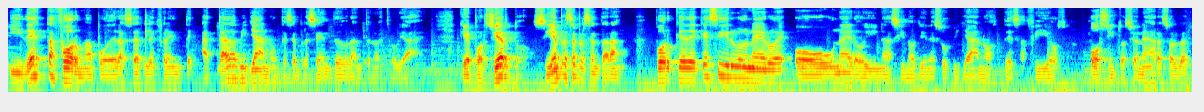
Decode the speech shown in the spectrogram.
Y de esta forma poder hacerle frente a cada villano que se presente durante nuestro viaje. Que por cierto, siempre se presentarán. Porque de qué sirve un héroe o una heroína si no tiene sus villanos, desafíos o situaciones a resolver?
